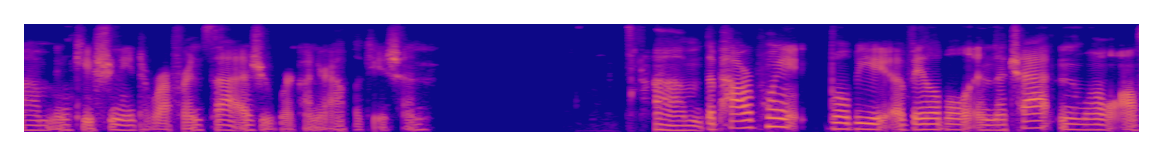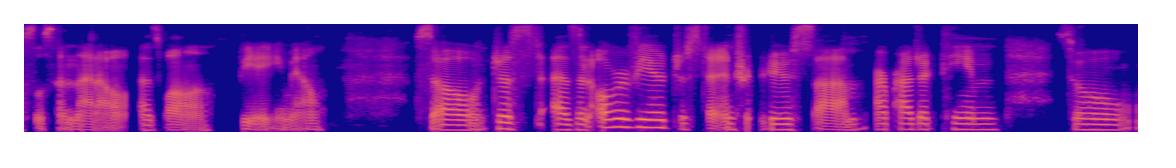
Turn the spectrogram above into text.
um, in case you need to reference that as you work on your application. Um, the PowerPoint will be available in the chat and we'll also send that out as well via email. So just as an overview, just to introduce um, our project team. So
